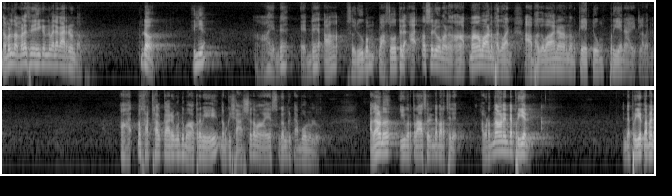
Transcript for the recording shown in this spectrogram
നമ്മൾ നമ്മളെ സ്നേഹിക്കേണ്ടത് വല്ല കാരണമുണ്ടോ? ഉണ്ടോ? ഇല്ല? ആ എന്റെ എന്റെ ആ സ്വരൂപം വാസ്തവത്തിൽ ആത്മസ്വരൂപമാണ്. ആ ആത്മാവാണ് ഭഗവാൻ. ആ ഭഗവാനാണ് നമുക്ക് ഏറ്റവും പ്രിയനായിട്ടുള്ളവൻ. ആ ആത്മസാക്ഷാത്കാരം കൊണ്ട് മാത്രമേ നമുക്ക് ശാശ്വതമായ സുഖം കിട്ടാൻ പോകുന്നുള്ളൂ. അതാണ് ഈ വൃത്രാസുരന്റെ പറച്ചിൽ അവിടെ നിന്നാണ് എന്റെ പ്രിയൻ. എന്റെ പ്രിയതമൻ.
